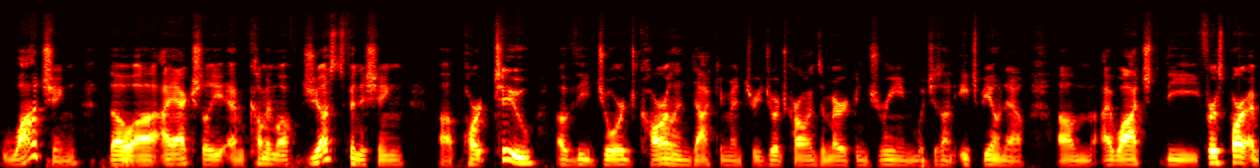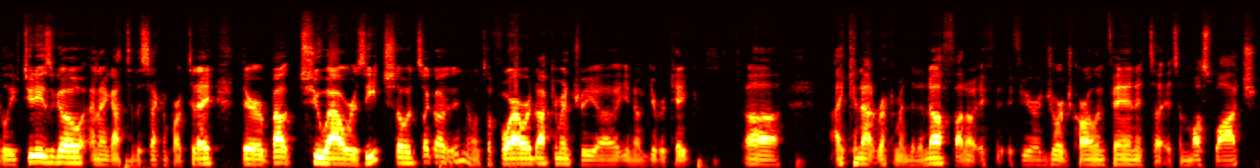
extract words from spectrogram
watching, though, uh, I actually am coming off just finishing uh, part two of the George Carlin documentary, George Carlin's American Dream, which is on HBO now. Um, I watched the first part, I believe, two days ago, and I got to the second part today. They're about two hours each, so it's like a you know it's a four hour documentary, uh, you know, give or take. I cannot recommend it enough. I don't if, if you're a George Carlin fan, it's a it's a must watch.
